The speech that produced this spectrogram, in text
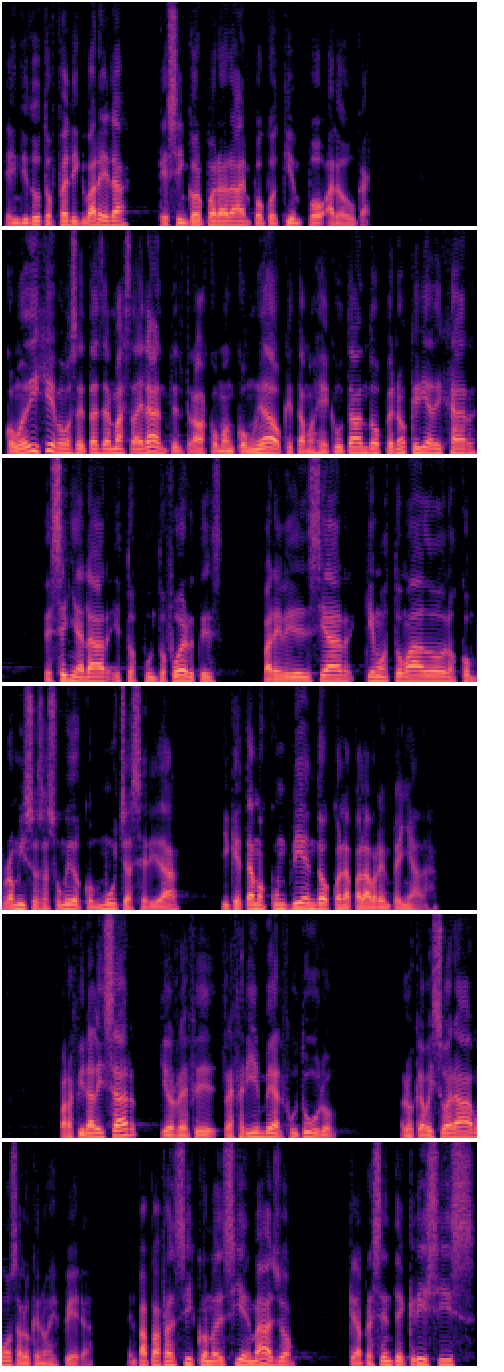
el Instituto Félix Varela, que se incorporará en poco tiempo a la educación. Como dije, vamos a detallar más adelante el trabajo mancomunado que estamos ejecutando, pero no quería dejar de señalar estos puntos fuertes para evidenciar que hemos tomado los compromisos asumidos con mucha seriedad y que estamos cumpliendo con la palabra empeñada. Para finalizar, quiero referirme al futuro, a lo que avisoramos, a lo que nos espera. El Papa Francisco nos decía en mayo que la presente crisis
